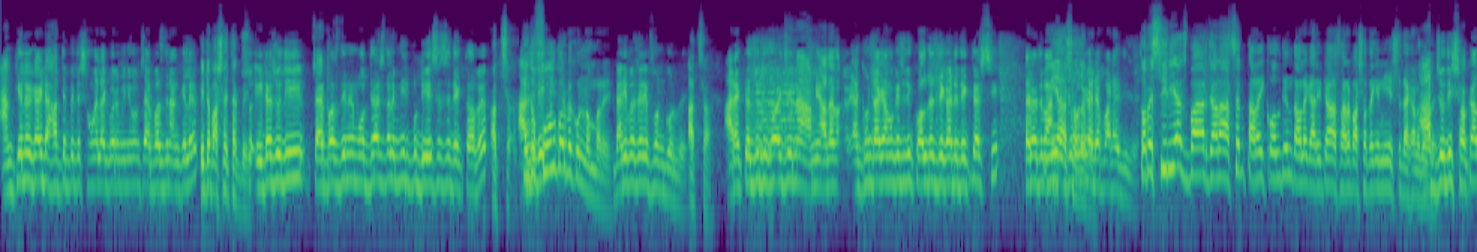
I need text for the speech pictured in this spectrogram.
আঙ্কেলের গাড়িটা হাতে পেতে সময় লাগবে মিনিমাম চার পাঁচ দিন আঙ্কেলের। এটা বাসায় থাকবে। এটা যদি চার পাঁচ দিনের মধ্যে আসে তাহলে মিরপুর ডিএসএস এ দেখতে হবে। আচ্ছা আর কিন্তু ফোন করবে কোন নম্বরে? গাড়ি বাজারে ফোন করবে। আচ্ছা। আর একটা যদি হয় যে না আমি আধা এক ঘণ্টা আগে আমাকে যদি কল দেয় যে গাড়ি দেখতে আসছি তাহলে হয়তো। গাড়িটা পাঠিয়ে দিবে। তবে সিরিয়াস বায়ার যারা আছেন তারাই কল দিন তাহলে গাড়িটা স্যারের বাসা থেকে নিয়ে এসে দেখানো আর যদি সকাল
